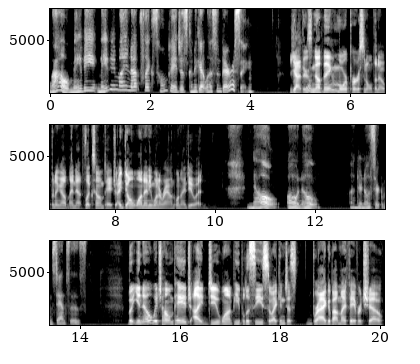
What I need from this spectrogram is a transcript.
Wow, maybe maybe my Netflix homepage is going to get less embarrassing. Yeah, there's Ooh. nothing more personal than opening up my Netflix homepage. I don't want anyone around when I do it. No. Oh, no. Under no circumstances. But you know which homepage I do want people to see so I can just brag about my favorite show?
